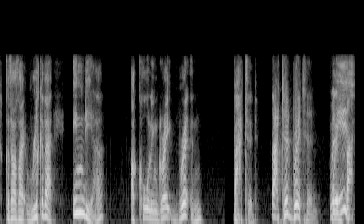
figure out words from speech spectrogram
because I was like, look at that. India are calling Great Britain battered. Battered Britain. Well, We're it is. back-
